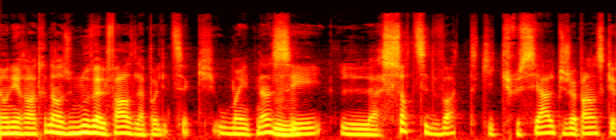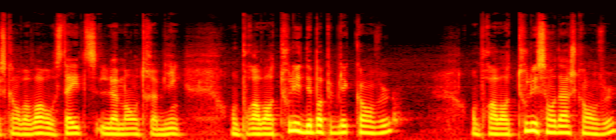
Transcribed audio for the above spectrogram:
on est rentré dans une nouvelle phase de la politique où maintenant, mhm. c'est la sortie de vote qui est cruciale, puis je pense que ce qu'on va voir aux States le montre bien. On pourra avoir tous les débats publics qu'on veut, on pourra avoir tous les sondages qu'on veut.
